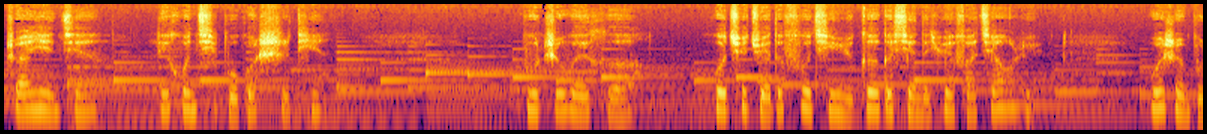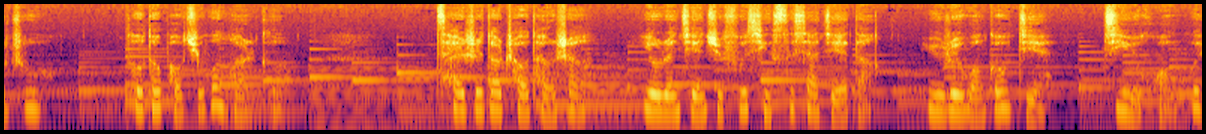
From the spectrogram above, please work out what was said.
转眼间离婚期不过十天。不知为何。我却觉得父亲与哥哥显得越发焦虑，我忍不住偷偷跑去问二哥，才知道朝堂上有人检举父亲私下结党，与瑞王勾结，觊觎皇位。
